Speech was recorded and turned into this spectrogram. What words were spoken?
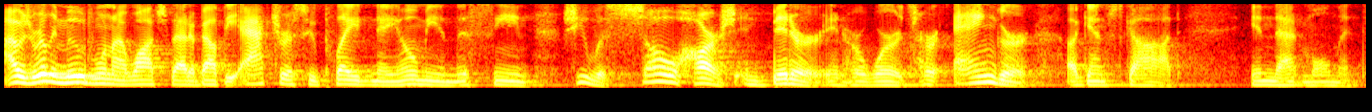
I was really moved when I watched that about the actress who played Naomi in this scene. She was so harsh and bitter in her words, her anger against God in that moment.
